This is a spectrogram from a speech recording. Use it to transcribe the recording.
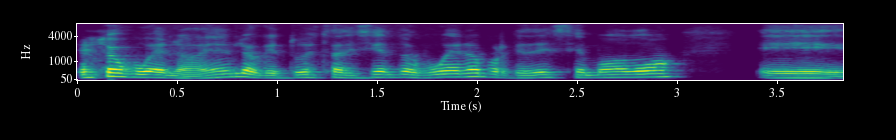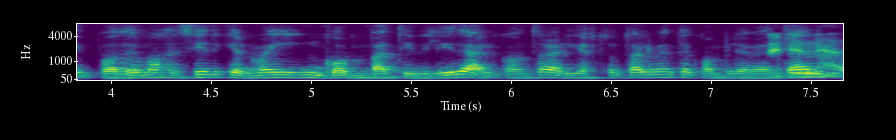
Esto es bueno, ¿eh? lo que tú estás diciendo es bueno porque de ese modo eh, podemos decir que no hay incompatibilidad, al contrario, es totalmente complementario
